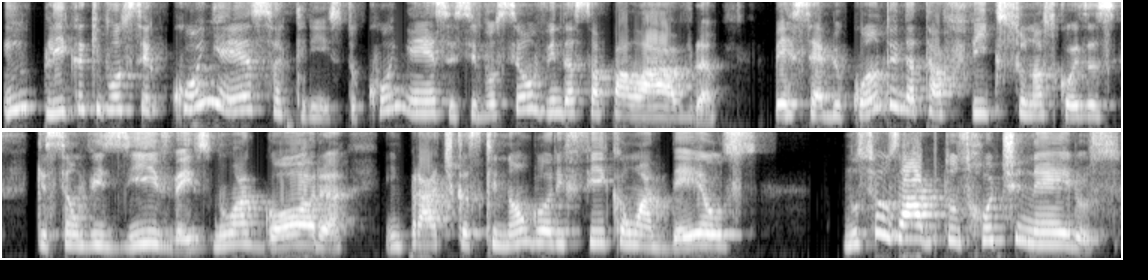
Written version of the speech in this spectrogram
implica que você conheça Cristo, conheça. Se você ouvindo essa palavra percebe o quanto ainda está fixo nas coisas que são visíveis, no agora, em práticas que não glorificam a Deus, nos seus hábitos rotineiros,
